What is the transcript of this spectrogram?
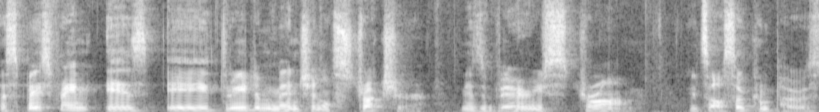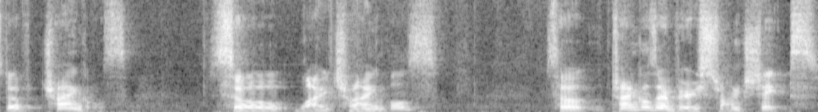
A space frame is a three-dimensional structure and it's very strong. It's also composed of triangles. So why triangles? So triangles are very strong shapes.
